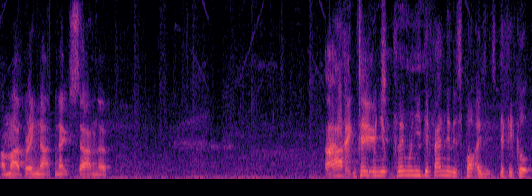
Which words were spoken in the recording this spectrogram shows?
I might bring that next time though. Ah, big The thing when you dude. the thing when you're defending the spot is it's difficult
